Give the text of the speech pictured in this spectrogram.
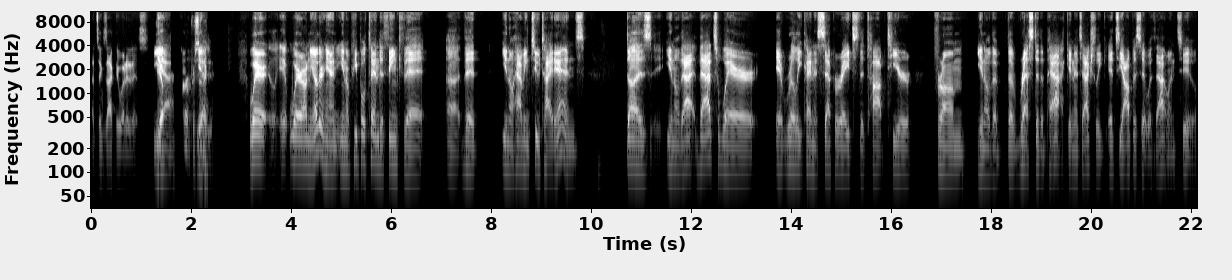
That's exactly what it is. Yeah. Yep, 100%. Yeah. Where it, where on the other hand, you know, people tend to think that uh that you know having two tight ends does you know that that's where it really kind of separates the top tier from you know the the rest of the pack and it's actually it's the opposite with that one too.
